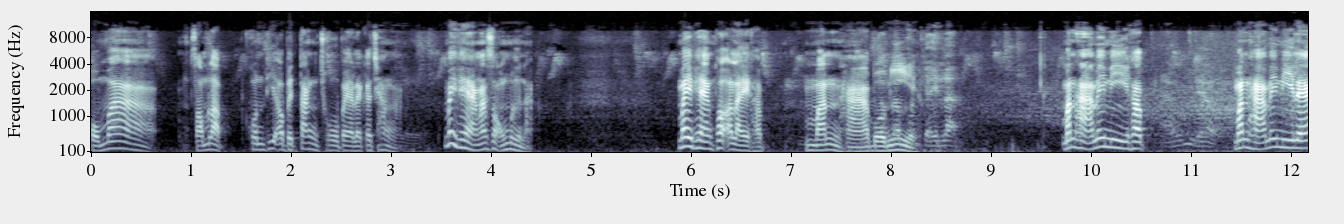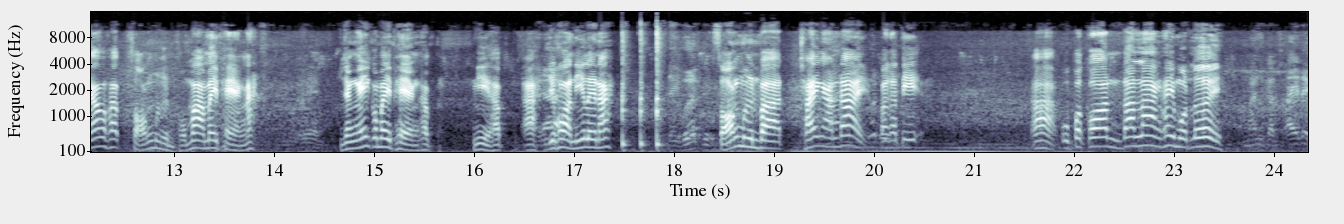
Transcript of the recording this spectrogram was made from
ผมว่าสำหรับคนที่เอาไปตั้งโชว์ไปอะไรก็ช่างอะไม่แพงนะสองหมื่นอะไม่แพงเพราะอะไรครับ มันหาโบมี่ใจละมันหาไม่มีครับ หาบ่มีแล้วมันหาไม่มีแล้วครับสองหมื่นผมว่าไม่แพงนะ ยังไงก็ไม่แพงครับ นี่ครับ อะยี่ห้อนี้เลยนะได้เบิร์ดสองหมื่นบาทใช้งานได้ปกติ อ่าอุปกรณ์ด้านล่างให้หมดเลย มันก็ใช้ได้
